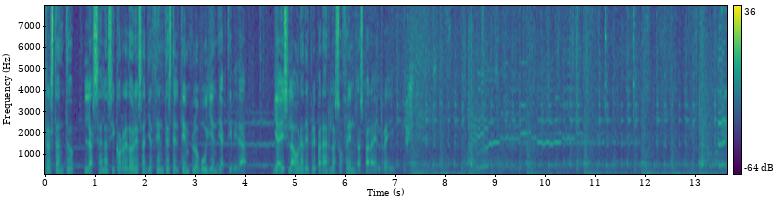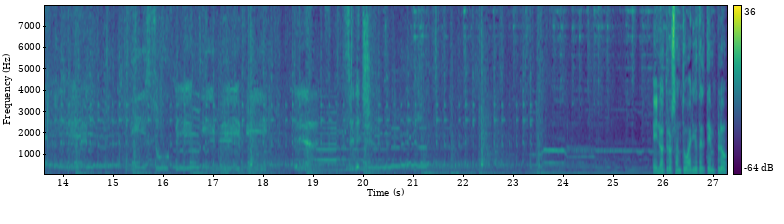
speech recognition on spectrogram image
Mientras tanto, las salas y corredores adyacentes del templo bullen de actividad. Ya es la hora de preparar las ofrendas para el rey. Otro santuario del templo,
